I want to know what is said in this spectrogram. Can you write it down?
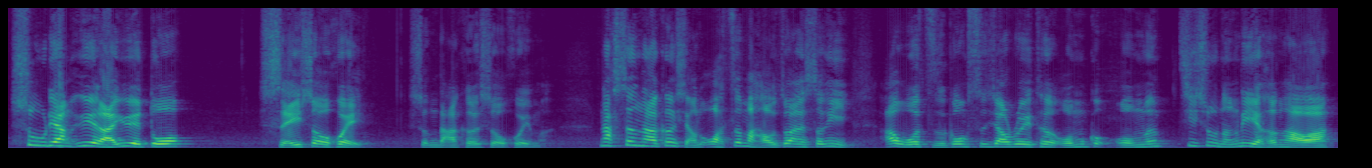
数量越来越多，谁受贿？升达科受贿嘛。那圣达科想说，哇，这么好赚的生意啊！我子公司叫瑞特，我们公我们技术能力也很好啊，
